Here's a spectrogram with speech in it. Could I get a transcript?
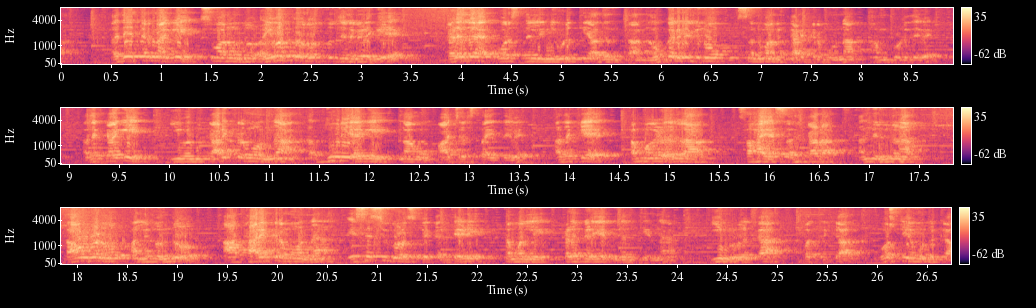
ಅದೇ ತರನಾಗಿ ಸುಮಾರು ಒಂದು ಐವತ್ತು ಅರವತ್ತು ಜನಗಳಿಗೆ ಕಳೆದ ವರ್ಷದಲ್ಲಿ ನಿವೃತ್ತಿ ಆದಂತಹ ನೌಕರರಿಗೂ ಸನ್ಮಾನ ಕಾರ್ಯಕ್ರಮವನ್ನ ಹಮ್ಮಿಕೊಂಡಿದ್ದೇವೆ ಅದಕ್ಕಾಗಿ ಈ ಒಂದು ಕಾರ್ಯಕ್ರಮವನ್ನ ಅದ್ಧೂರಿಯಾಗಿ ನಾವು ಆಚರಿಸ್ತಾ ಇದ್ದೇವೆ. ಅದಕ್ಕೆ ತಮ್ಮಗಳೆಲ್ಲ ಸಹಾಯ, ಸಹಕಾರ ಅಂದಿನಿಂದ ತಾವುಗಳು ಅಲ್ಲಿ ಬಂದು ಆ ಕಾರ್ಯಕ್ರಮವನ್ನ ಯಶಸ್ವಿಗೊಳಿಸ್ಬೇಕಂತೇಳಿ ತಮ್ಮಲ್ಲಿ ಕಳಕಳಿಯ ವಿನಂತಿಯನ್ನ ಈ ಮೂಲಕ ಪತ್ರಿಕಾ ಗೋಷ್ಠಿಯ ಮೂಲಕ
